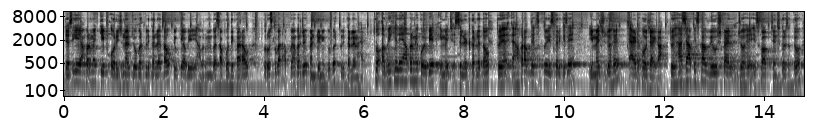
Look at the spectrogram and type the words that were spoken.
जैसे कि यहाँ पर मैं कीप ओरिजिनल के ऊपर क्लिक कर लेता हूँ, क्योंकि अभी यहाँ पर मैं बस आपको दिखा रहा हूँ और उसके बाद आपको यहाँ पर जो है कंटिन्यू के ऊपर क्लिक कर लेना है। तो अभी के लिए यहाँ पर मैं कोई भी एक इमेज सिलेक्ट कर लेता हूँ। तो यहाँ पर आप देख सकते हो इस तरीके से इमेज जो है ऐड हो जाएगा। तो यहाँ से आप इसका व्यू स्टाइल जो है, इसको आप चेंज कर सकते हो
